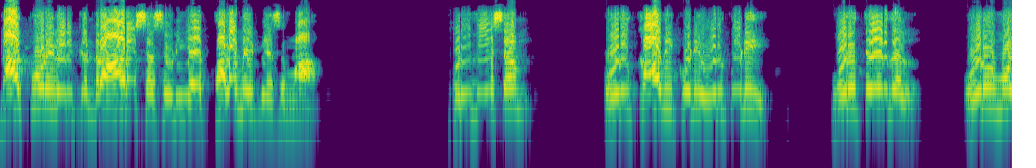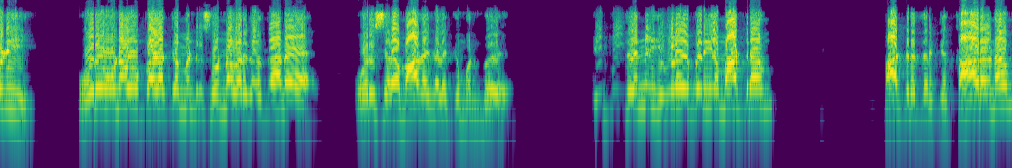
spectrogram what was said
நாக்பூரில் இருக்கின்ற ஆர் எஸ் எஸ் உடைய தலைமை பேசுமா? ஒரு தேசம் ஒரு காவி கொடி ஒரு கொடி ஒரு தேர்தல் ஒரு மொழி ஒரு உணவு பழக்கம் என்று சொன்னவர்கள் தானே ஒரு சில மாதங்களுக்கு முன்பு. இப்போது என்ன இவ்வளவு பெரிய மாற்றம்? மாற்றத்திற்கு காரணம்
